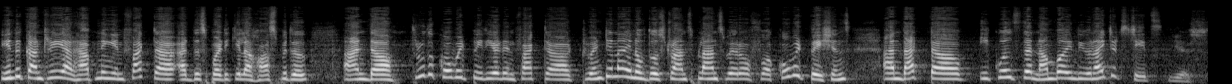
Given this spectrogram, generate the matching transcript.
in the country are happening in fact uh, at this particular hospital. And uh, through the COVID period, in fact, uh, 29 of those transplants were of uh, COVID patients and that uh, equals the number in the United States. Yes,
